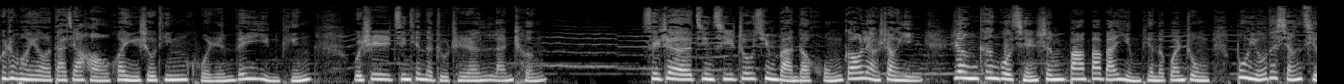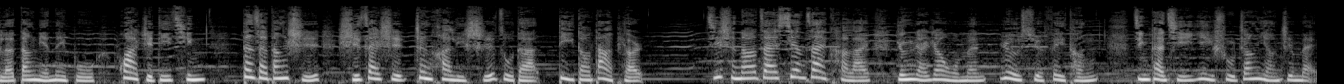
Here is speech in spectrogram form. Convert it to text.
观众朋友，大家好，欢迎收听火人微影评，我是今天的主持人蓝城。随着近期周迅版的《红高粱》上映，让看过前身八八版影片的观众不由得想起了当年那部画质低清，但在当时实在是震撼力十足的地道大片儿。即使呢，在现在看来，仍然让我们热血沸腾，惊叹其艺术张扬之美。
